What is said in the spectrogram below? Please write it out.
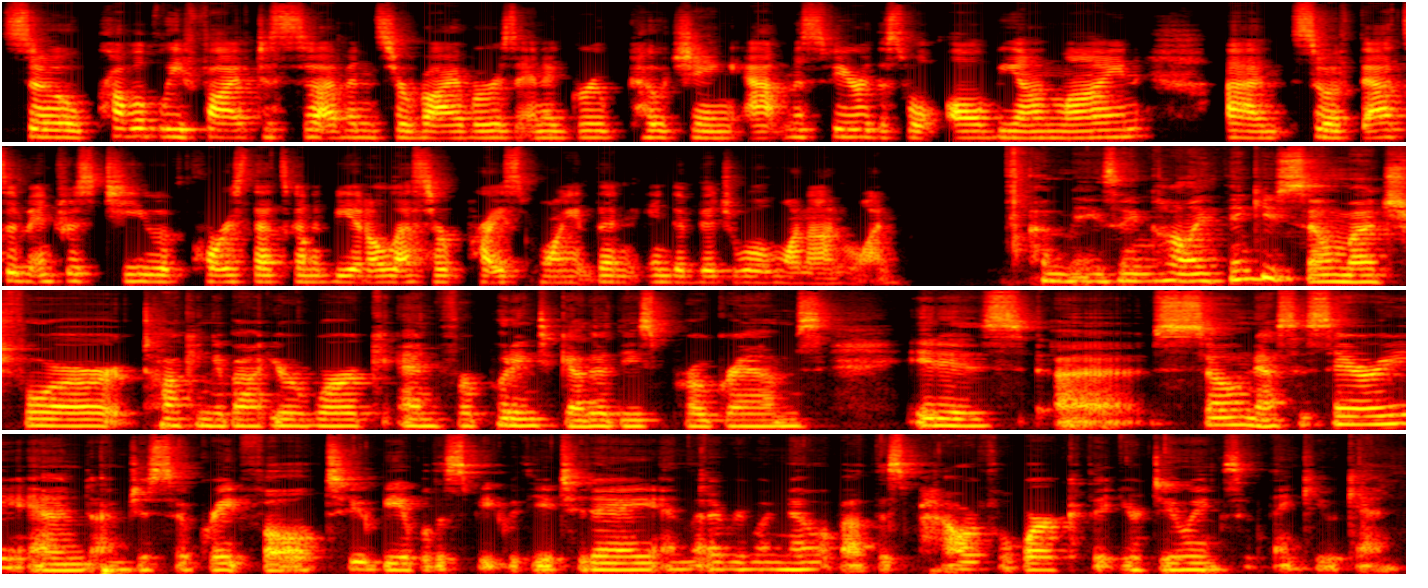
So probably five to seven survivors in a group coaching atmosphere. This will all be online. Um, so if that's of interest to you, of course, that's going to be at a lesser price point than individual one on one. Amazing. Holly, thank you so much for talking about your work and for putting together these programs. It is uh, so necessary, and I'm just so grateful to be able to speak with you today and let everyone know about this powerful work that you're doing. So, thank you again.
